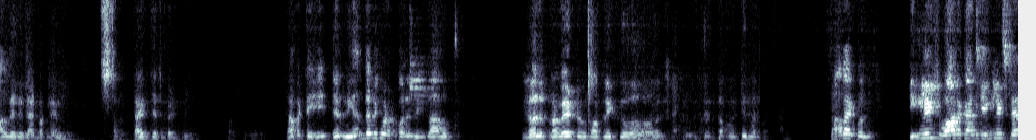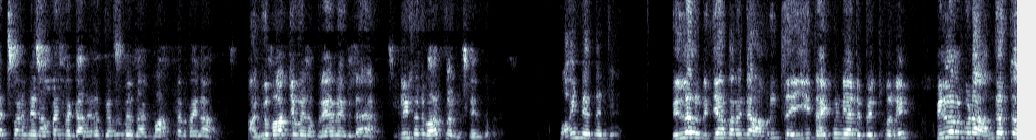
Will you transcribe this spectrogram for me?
ఆల్రెడీ లెటర్ నేను టైప్ చేసి పెట్టినాను కాబట్టి నేను మీ అందరినీ కూడా కొన్ని ఇట్లా ఈరోజు ప్రైవేటు పబ్లిక్ చాలా ఇబ్బంది. ఇంగ్లీష్ వాడకానికి ఇంగ్లీష్ నేర్చుకోవడం నేను అభ్యంతరం కాదు. తెలుగు మీద నాకు మహత్తరమైన అభిమాద్యమైన ప్రేమ ఏమిలా? ఇంగ్లీష్ అని వాడుతున్నాను నేను కూడా. పాయింట్ ఏంటంటే పిల్లలు విద్యాపరంగా అభివృద్ధి అయ్యి నైపుణ్యాన్ని పెంచుకొని పిల్లలు కూడా అందరితో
